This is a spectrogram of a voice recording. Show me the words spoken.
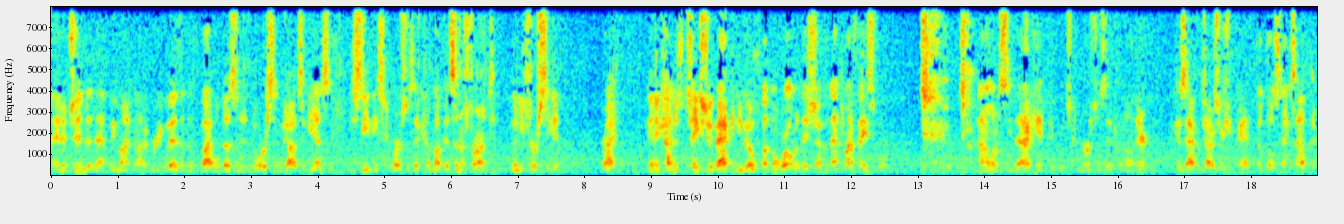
an agenda that we might not agree with and that the Bible doesn't endorse and God's against, you see these commercials that come up. It's an affront when you first see it, right? And it kind of takes you back and you go, what in the world are they shoving that in my face for? I don't want to see that. I can't pick which commercials they put on there because advertisers are paying to put those things out there.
